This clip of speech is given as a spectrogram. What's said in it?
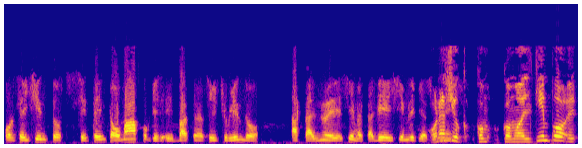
por 670 o más, porque eh, va a seguir subiendo hasta el 9 de diciembre, hasta el 10 de diciembre que Horacio, como, el tiempo, eh,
